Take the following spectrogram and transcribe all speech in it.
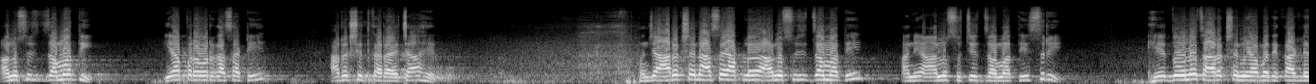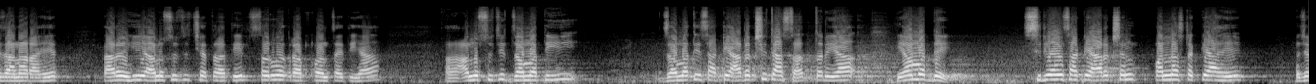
अनुसूचित जमाती या प्रवर्गासाठी आरक्षित करायच्या आहेत. म्हणजे आरक्षण असं आहे आपलं अनुसूचित जमाती आणि अनुसूचित जमाती स्त्री. हे दोनच आरक्षण यामध्ये काढले जाणार आहेत. कारण ही अनुसूचित क्षेत्रातील सर्व ग्रामपंचायती ह्या अनुसूचित जमाती जमातीसाठी आरक्षित असतात तर या यामध्ये स्त्रियांसाठी आरक्षण पन्नास टक्के आहे. म्हणजे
